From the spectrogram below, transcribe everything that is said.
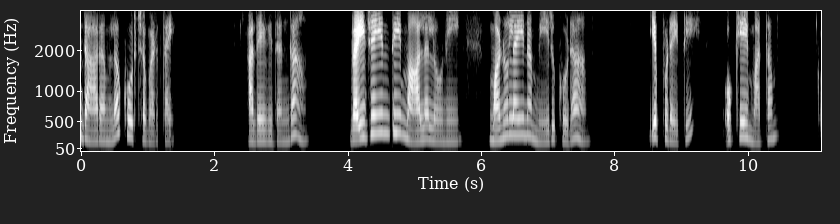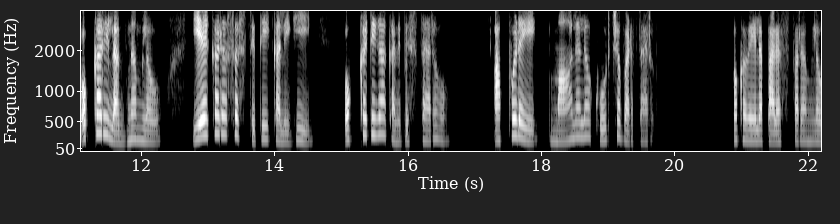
దారంలో కూర్చబడతాయి. అదేవిధంగా వైజయంతి మాలలోని మణులైన మీరు కూడా ఎప్పుడైతే ఒకే మతం ఒక్కరి లగ్నంలో ఏకరస స్థితి కలిగి ఒక్కటిగా కనిపిస్తారో అప్పుడే మాలలో కూర్చబడతారు. ఒకవేళ పరస్పరంలో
